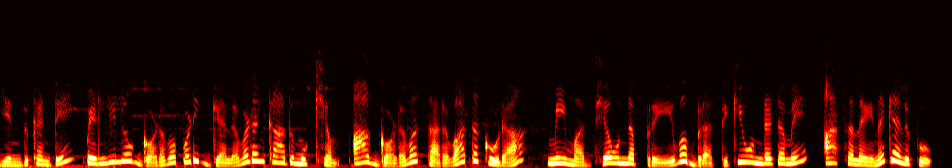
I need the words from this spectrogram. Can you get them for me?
ఎందుకంటే పెళ్ళిలో గొడవపడి గెలవడం కాదు ముఖ్యం. ఆ గొడవ తర్వాత కూడా మీ మధ్య ఉన్న ప్రేమ బ్రతికి ఉండటమే అసలైన గెలుపు.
